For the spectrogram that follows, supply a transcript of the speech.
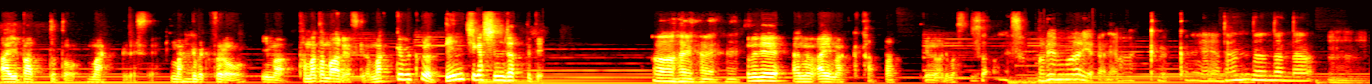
iPad と Mac ですね。MacBook Pro、今、たまたまあるんですけど、MacBook Pro 電池が死んじゃってて、ああ、はいはいはい。それであの iMac 買ったっていうのはあります、ね。そうね、それもあるよね、MacBook ね。だんだんだんだん、うん。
